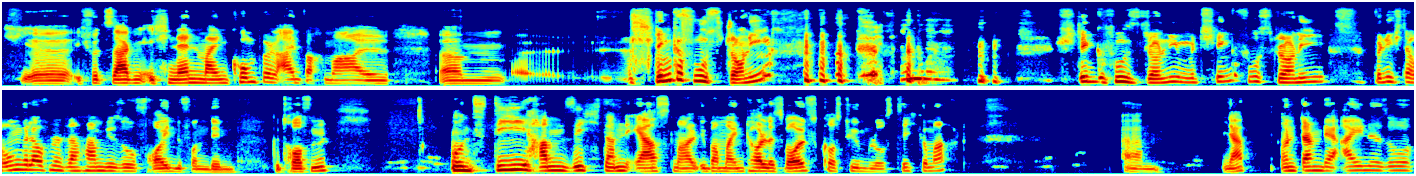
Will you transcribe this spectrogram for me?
Ich, äh, ich würde sagen, ich nenne meinen Kumpel einfach mal ähm, äh, Stinkefuß Johnny. Stinkefuß Johnny. Mit Stinkefuß Johnny bin ich da rumgelaufen und dann haben wir so Freunde von dem getroffen. Und die haben sich dann erstmal über mein tolles Wolfskostüm lustig gemacht. Ähm, ja. Und dann der eine so,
